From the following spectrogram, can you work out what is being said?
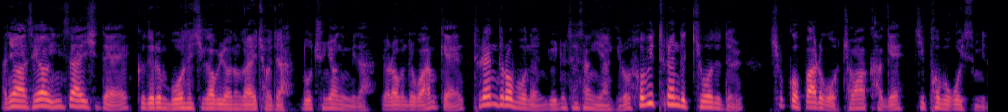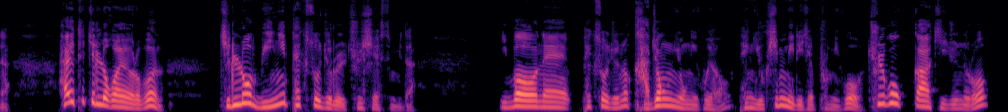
안녕하세요. 인사이 시대 그들은 무엇에 지갑을 여는가의 저자 노준영입니다. 여러분들과 함께 트렌드로 보는 요즘 세상 이야기로 소비 트렌드 키워드들 쉽고 빠르고 정확하게 짚어보고 있습니다. 하이트 진로가 여러분 진로 미니 팩소주를 출시했습니다. 이번에 팩소주는 가정용이고요. 160ml 제품이고 출고가 기준으로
